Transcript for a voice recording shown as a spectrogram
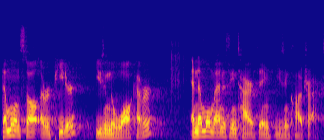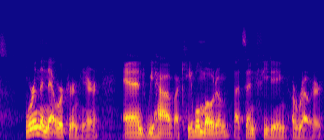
Then we'll install a repeater using the wall cover. And then we'll manage the entire thing using CloudTrax. We're in the network room here and we have a cable modem that's then feeding a router.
